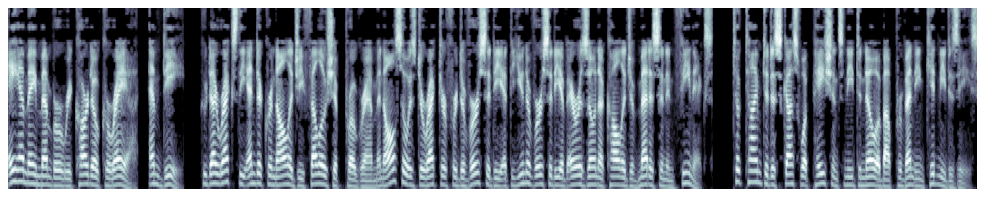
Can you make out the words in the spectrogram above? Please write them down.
AMA member Ricardo Correa, MD, who directs the Endocrinology Fellowship Program and also is Director for Diversity at the University of Arizona College of Medicine in Phoenix, took time to discuss what patients need to know about preventing kidney disease.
